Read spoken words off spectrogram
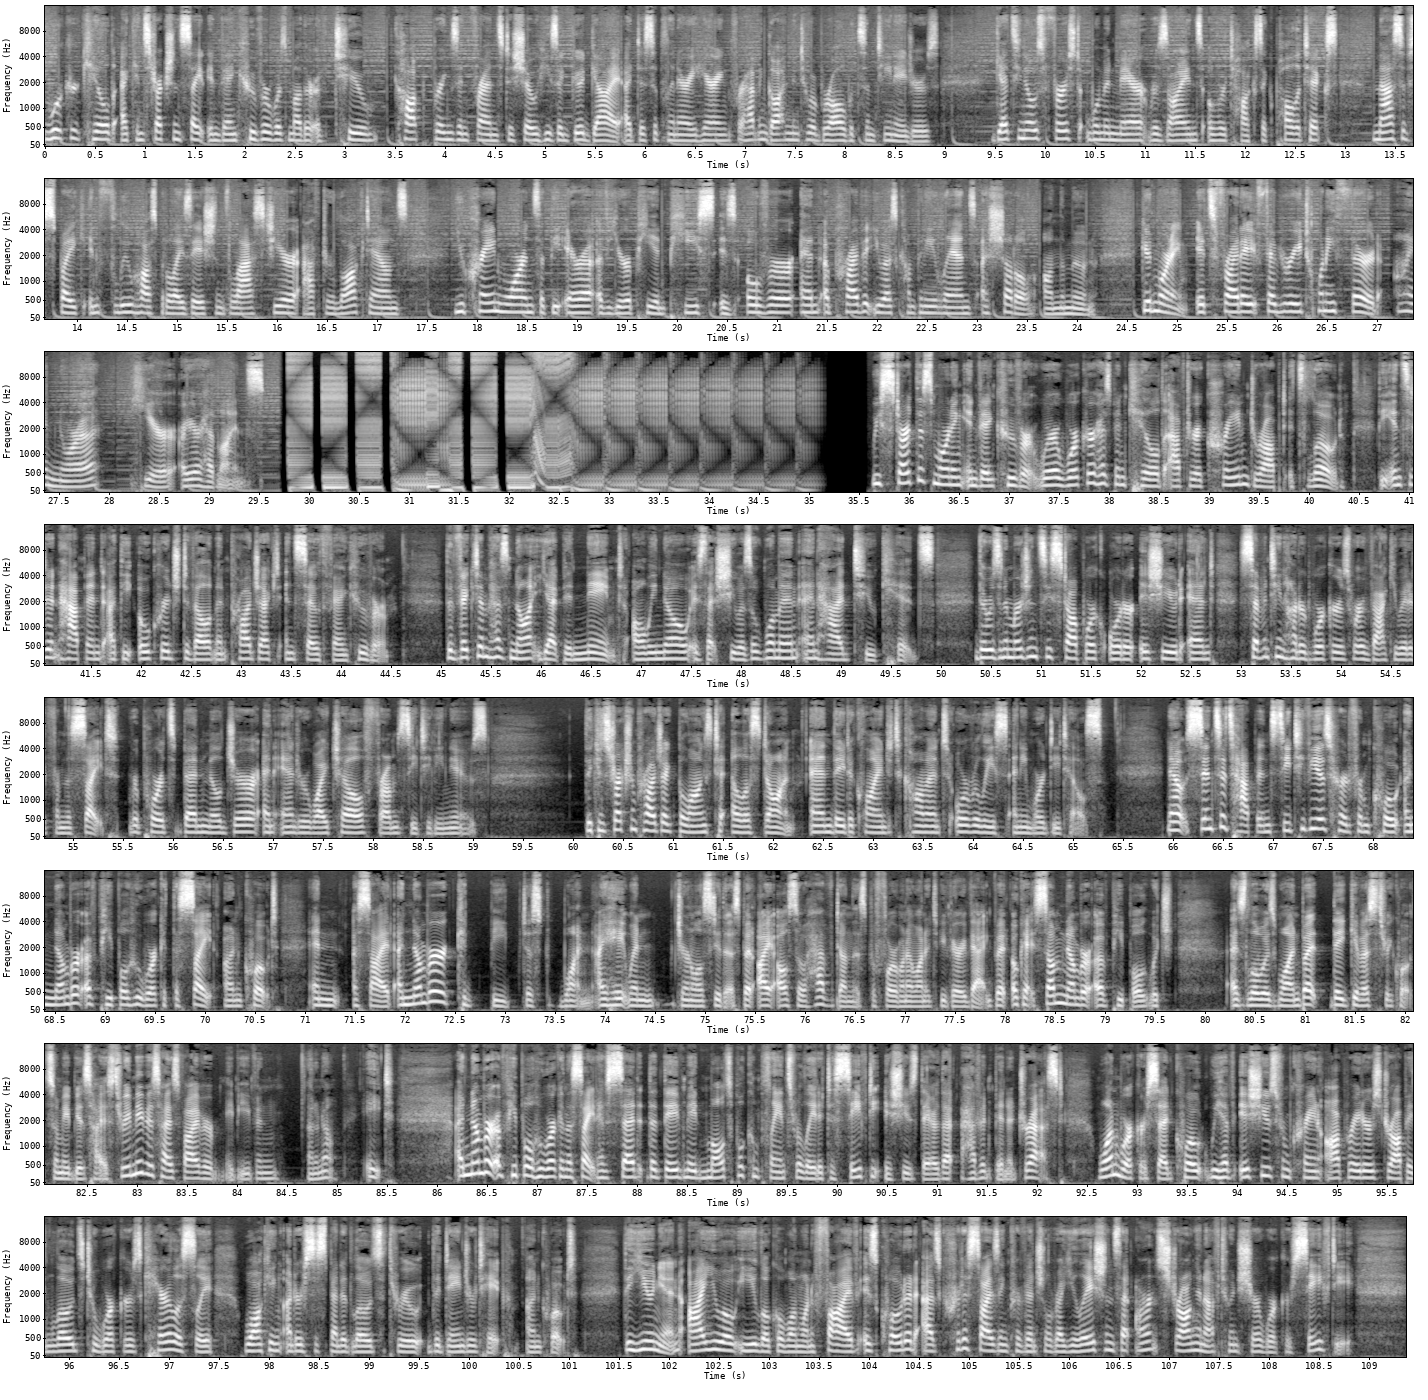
Worker killed at construction site in Vancouver was mother of two. Cop brings in friends to show he's a good guy at disciplinary hearing for having gotten into a brawl with some teenagers. Gatineau's first woman mayor resigns over toxic politics. Massive spike in flu hospitalizations last year after lockdowns. Ukraine warns that the era of European peace is over, and a private U.S. company lands a shuttle on the moon. Good morning. It's Friday, February 23rd. I'm Nora. Here are your headlines. We start this morning in Vancouver, where a worker has been killed after a crane dropped its load. The incident happened at the Oakridge Development Project in South Vancouver. The victim has not yet been named. All we know is that she was a woman and had two kids. There was an emergency stop work order issued, and 1,700 workers were evacuated from the site, reports Ben Miljure and Andrew Weichel from CTV News. The construction project belongs to EllisDon, and they declined to comment or release any more details. Now, since it's happened, CTV has heard from, quote, a number of people who work at the site, unquote. And aside, a number could be just one. I hate when journalists do this, but I also have done this before when I wanted to be very vague. But okay, some number of people, which as low as one, but they give us three quotes. So maybe as high as three, maybe as high as five, or maybe even, I don't know, eight. A number of people who work in the site have said that they've made multiple complaints related to safety issues there that haven't been addressed. One worker said, quote, "We have issues from crane operators dropping loads to workers carelessly walking under suspended loads through the danger tape." Unquote. The union, IUOE Local 115, is quoted as criticizing provincial regulations that aren't strong enough to ensure worker safety.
